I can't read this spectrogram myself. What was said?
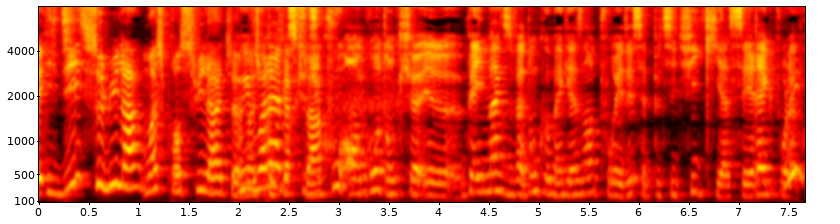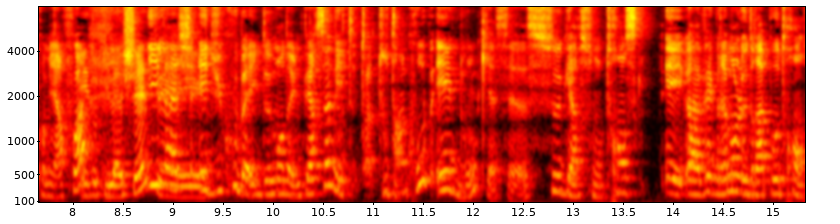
euh, il dit celui-là, moi je prends celui-là, tu vois, Oui, moi voilà, je parce préfère que ça. du coup, en gros, donc euh, Baymax va donc au magasin pour aider cette petite fille qui a ses règles pour la première fois. Et donc il achète. Il et... et du coup, bah, il demande à une personne, et t'as tout un groupe, et donc il y a ce, ce garçon trans, et avec vraiment le drapeau trans.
